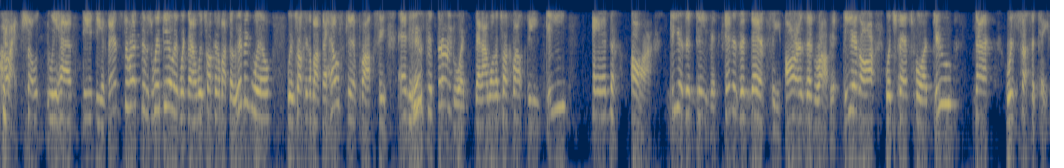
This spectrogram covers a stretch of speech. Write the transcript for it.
All right, so we have the, the advanced directives we're dealing with now. We're talking about the living will, we're talking about the healthcare proxy, and here's the third one that I want to talk about the DNR. D is in David, N is in Nancy, R is in Robert. DNR, which stands for Do Not Resuscitate.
